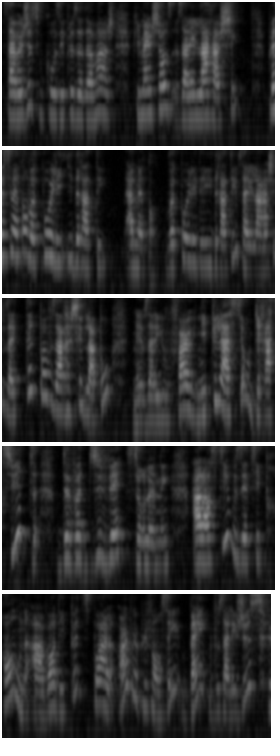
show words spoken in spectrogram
Ça va juste vous causer plus de dommages. Puis même chose, vous allez l'arracher. Puis là, si mettons votre peau elle est hydratée, admettons, votre peau est déhydratée, vous allez l'arracher, vous n'allez peut-être pas vous arracher de la peau, mais vous allez vous faire une épilation gratuite de votre duvet sur le nez. Alors, si vous étiez prône à avoir des petits poils un peu plus foncés, ben, vous allez juste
